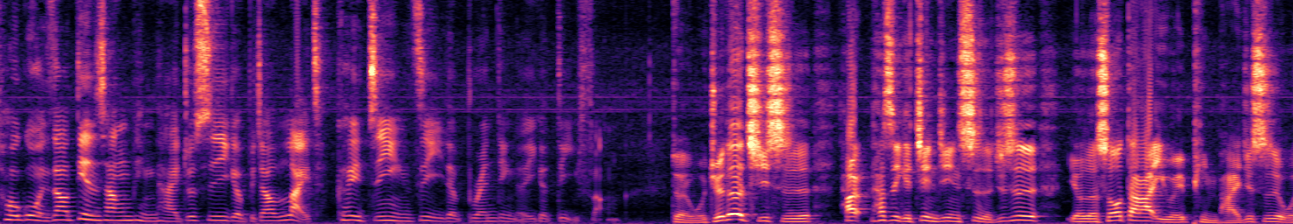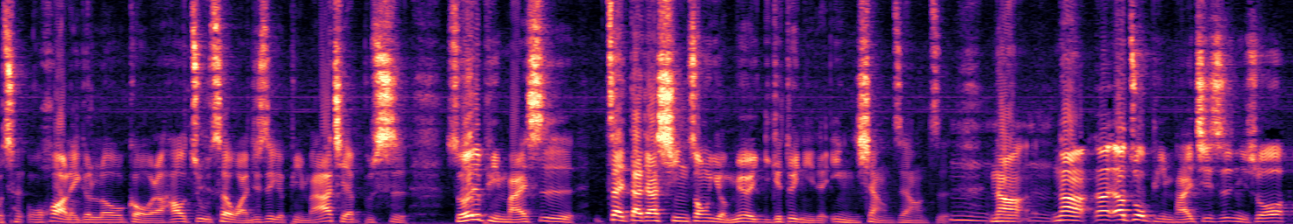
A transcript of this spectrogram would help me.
透过你知道电商平台就是一个比较 light 可以经营自己的 branding 的一个地方。对，我觉得其实它它是一个渐进式的，就是有的时候大家以为品牌就是我成我画了一个 logo，然后注册完就是一个品牌，它其实不是。所谓的品牌是在大家心中有没有一个对你的印象这样子。嗯，那那那要做品牌，其实你说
